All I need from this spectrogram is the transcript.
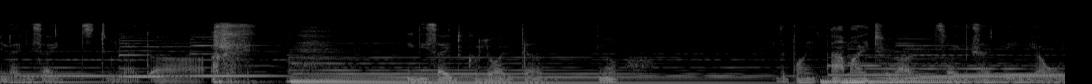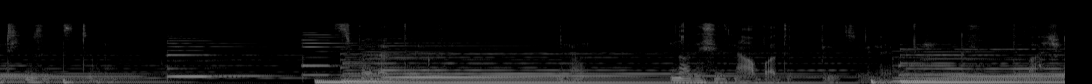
and I decide to like uh, decide to lower it down. You know, point am I too loud? So I decide maybe I won't use it to spread out things. You know, no, this is now about the preaching and everything, the version,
